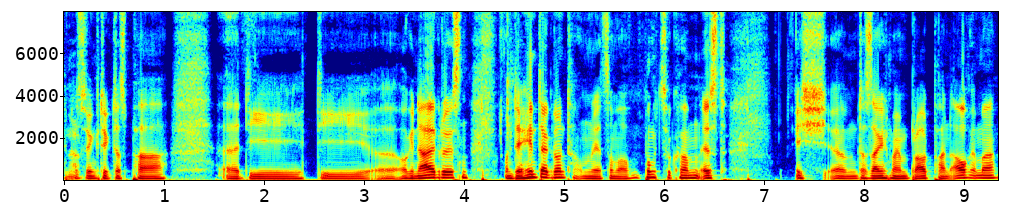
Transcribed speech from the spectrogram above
Ja. Deswegen kriegt das Paar äh, die, die äh, Originalgrößen. Und der Hintergrund, um jetzt nochmal auf den Punkt zu kommen, ist, ich, ähm, das sage ich meinem Brautpaar auch immer,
